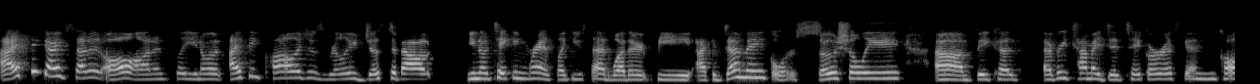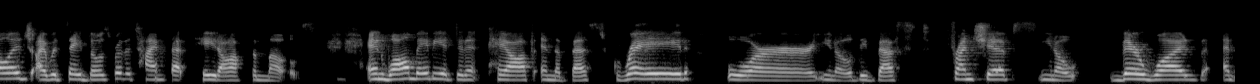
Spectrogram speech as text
I think I've said it all honestly. You know, I think college is really just about you know, taking risks, like you said, whether it be academic or socially, um, because every time I did take a risk in college, I would say those were the times that paid off the most. And while maybe it didn't pay off in the best grade or, you know, the best friendships, you know, there was an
